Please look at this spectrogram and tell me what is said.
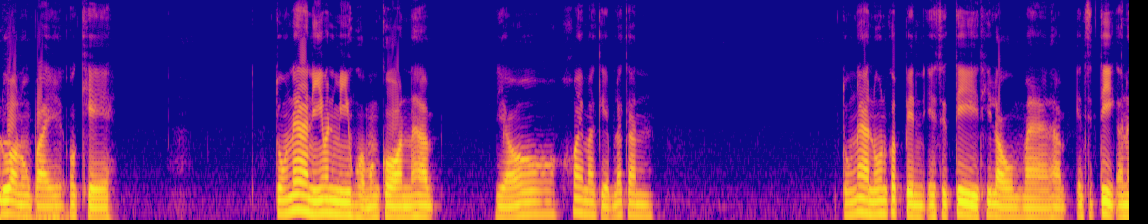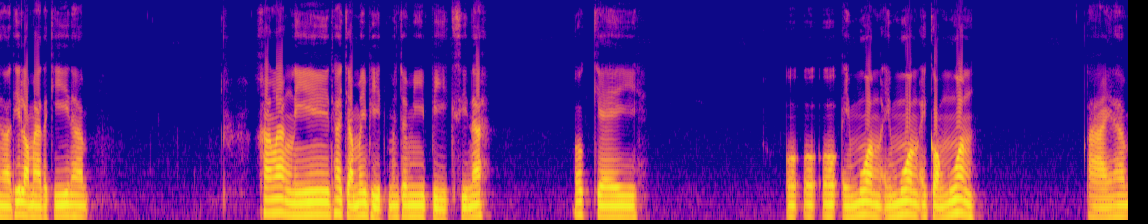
ล่วงลงไป โอเค ตรงหน้านี้มันมีหัวมังกรนะครับ เดี๋ยวค่อยมาเก็บแล้วกัน ตรงหน้านู้นก็เป็น entity ที่เรามานะครับ entity อีกอันหนึงอที่เรามาตะกี้นะครับ ข้างล่างนี้ถ้าจำไม่ผิดมันจะมีปีกสินะ โอเคโอโอโอไอม่วง ไอม่วง ไอกล่องม่วง ตายนะครับ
